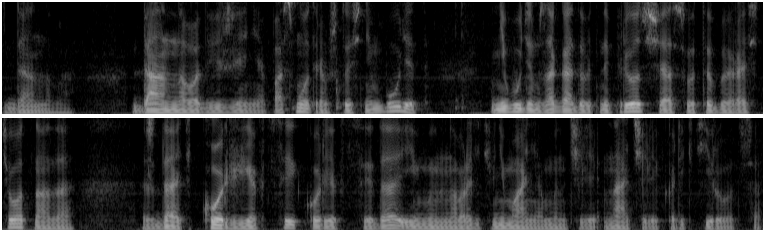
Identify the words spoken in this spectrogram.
данного, данного движения. Посмотрим, что с ним будет. Не будем загадывать наперед. Сейчас ВТБ растет, надо ждать коррекции, коррекции, да, и мы, обратите внимание, мы начали, начали корректироваться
